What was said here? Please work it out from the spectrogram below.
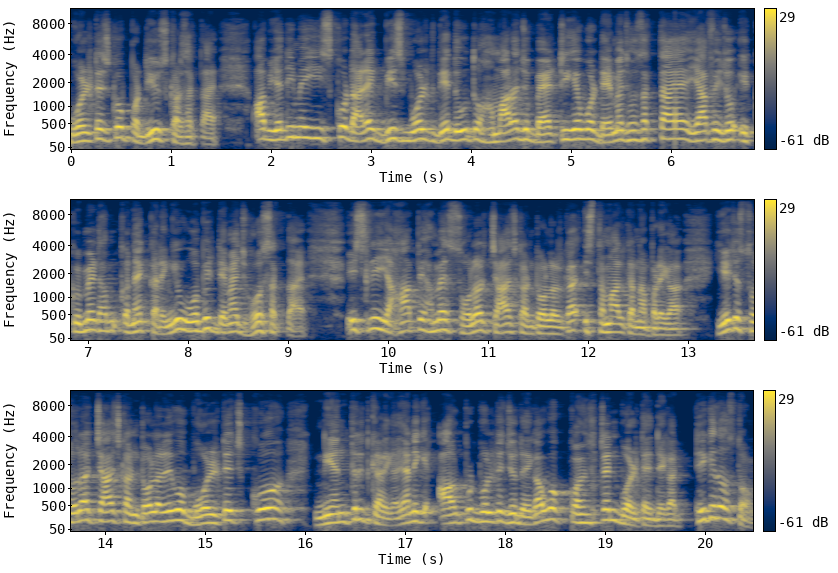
वोल्टेज को प्रोड्यूस कर सकता है। अब यदि मैं इसको डायरेक्ट बीस वोल्ट दे दूँ तो हमारा जो बैटरी है, वो डैमेज हो सकता है, या फिर जो इक्विपमेंट हम कनेक्ट करेंगे, वो भी डैमेज हो सकता है। इसलिए यहाँ पे हमें सोलर चार्ज कंट्रोलर का इस्तेमाल करना पड़ेगा। ये जो सोलर चार्ज कंट्रोलर है, वो वोल्टेज को नियंत्रित करेगा, यानी कि आउटपुट वोल्टेज जो देगा, वो कॉन्स्टेंट वोल्टेज देगा। ठीक है दोस्तों?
